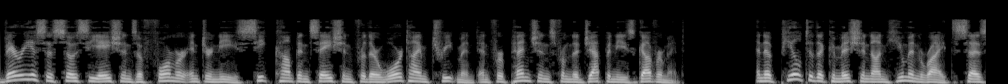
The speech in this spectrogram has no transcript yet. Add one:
Various associations of former internees seek compensation for their wartime treatment and for pensions from the Japanese government. An appeal to the Commission on Human Rights says,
